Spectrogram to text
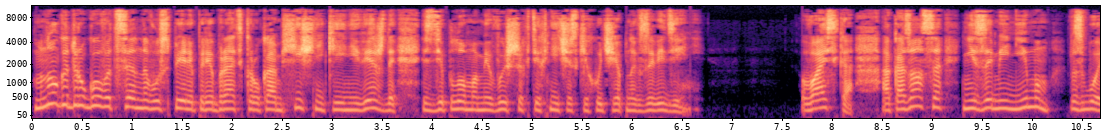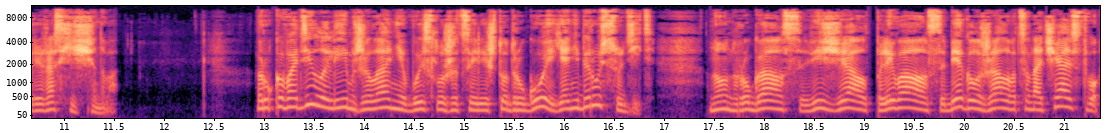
много другого ценного успели прибрать к рукам хищники и невежды с дипломами высших технических учебных заведений. Васька оказался незаменимым в сборе расхищенного. Руководило ли им желание выслужиться или что другое, я не берусь судить. Но он ругался, визжал, плевался, бегал жаловаться начальству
